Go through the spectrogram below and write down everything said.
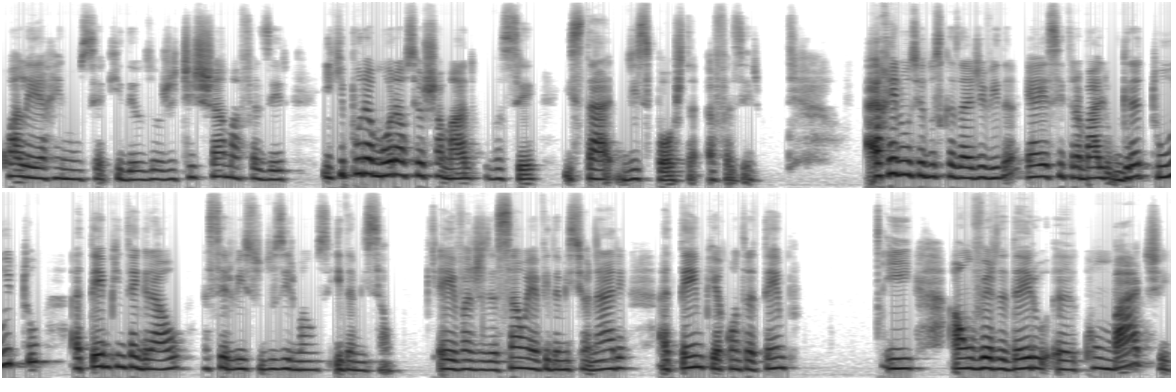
qual é a renúncia que Deus hoje te chama a fazer e que, por amor ao seu chamado, você está disposta a fazer. A renúncia dos casais de vida é esse trabalho gratuito, a tempo integral, a serviço dos irmãos e da missão. É a evangelização, é a vida missionária, a tempo e a contratempo, e há um verdadeiro uh, combate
